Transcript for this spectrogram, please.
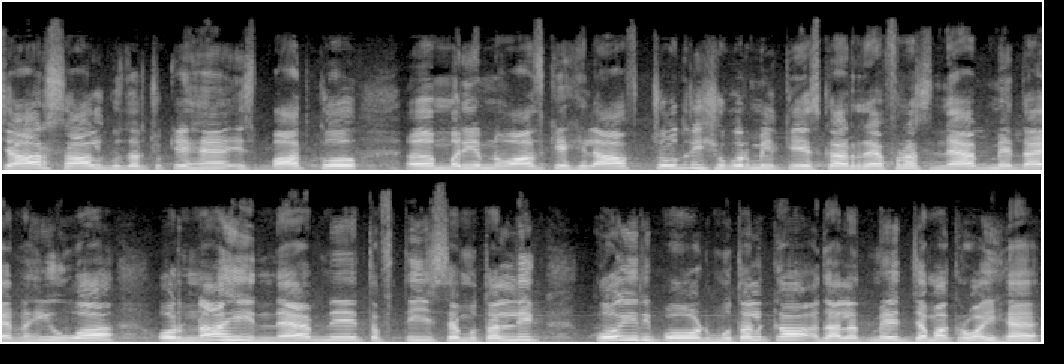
चार साल गुजर चुके हैं। इस बात को मरीम नवाज़ के ख़िलाफ़ चौधरी शुगर मिल केस का रेफरेंस नैब में दायर नहीं हुआ और ना ही नैब ने तफ्तीश से मुतलिक कोई रिपोर्ट मुतलका अदालत में जमा करवाई है।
